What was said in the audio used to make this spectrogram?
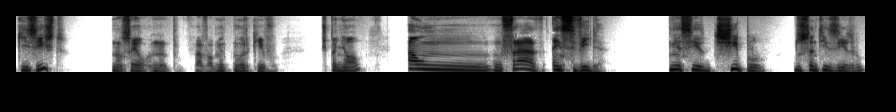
que existe, não sei, provavelmente no arquivo espanhol, há um, um frade em Sevilha, que tinha sido discípulo do Santo Isidro,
